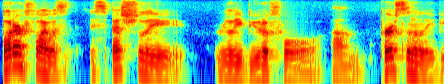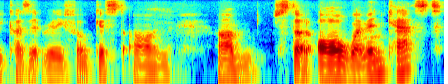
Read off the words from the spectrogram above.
butterfly was especially really beautiful um, personally because it really focused on um, just an all women cast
